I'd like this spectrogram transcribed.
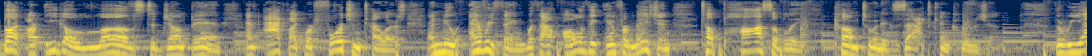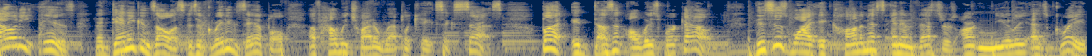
but our ego loves to jump in and act like we're fortune tellers and knew everything without all of the information to possibly come to an exact conclusion. The reality is that Danny Gonzalez is a great example of how we try to replicate success, but it doesn't always work out. This is why economists and investors aren't nearly as great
